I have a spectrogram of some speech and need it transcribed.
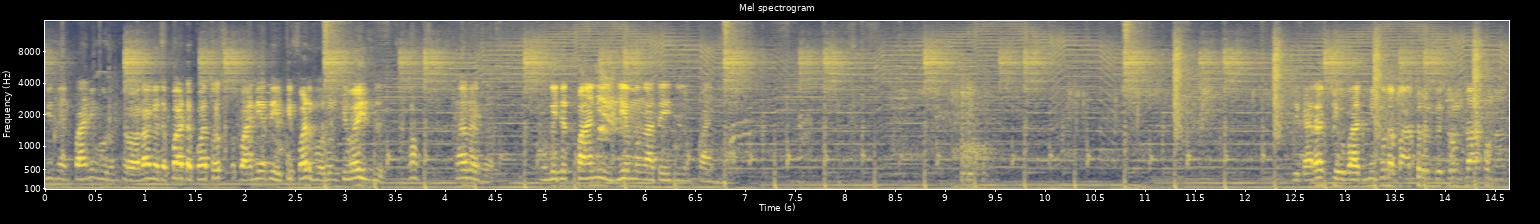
तिथं आहे, पाणी भरून ठेवावं लागत. पाठ पाच वाजता पाणी येतं टिपाड भरून ठेवायचं. झालं का? मग याच्यात पाणी घे मग आता याच्यात पाणी. ते घरात ठेव बादमी पुन्हा बाथरूम बिथरूम दाखव ना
